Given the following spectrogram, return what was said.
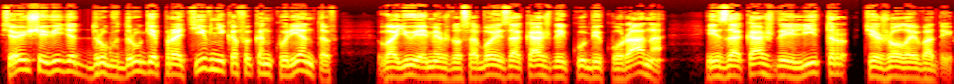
все еще видят друг в друге противников и конкурентов, воюя между собой за каждый кубик урана и за каждый литр тяжелой воды.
